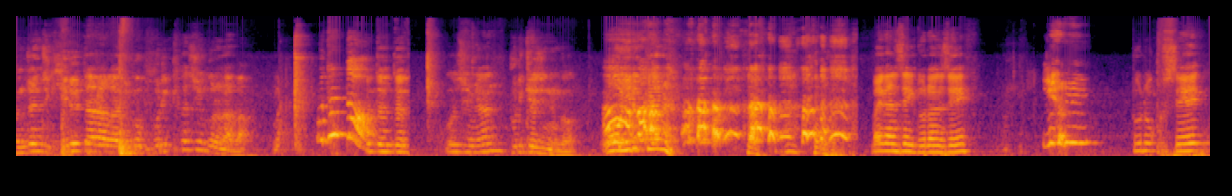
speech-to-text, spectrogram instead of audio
건전지 길을 따라 가지고 불이 켜지고 그러나 봐. 어 됐다. 또 꽂으면 불이 켜지는 거. 어 이렇게 하면 빨간색, 노란색, 이러면 초록색,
